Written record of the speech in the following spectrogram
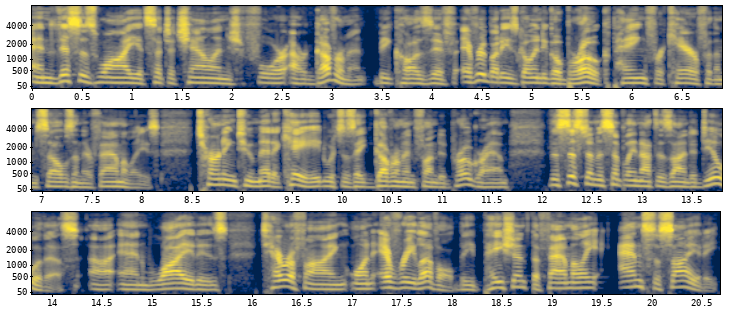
And this is why it's such a challenge for our government because if everybody's going to go broke paying for care for themselves and their families, turning to Medicaid, which is a government funded program, the system is simply not designed to deal with this. Uh, and why it is terrifying on every level the patient, the family, and society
